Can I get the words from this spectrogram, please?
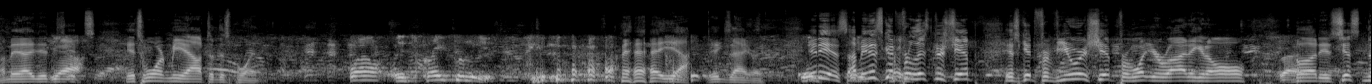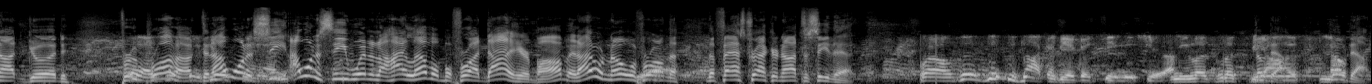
I mean, it's, Yeah. it's it's worn me out to this point. Well, it's great for me. yeah, exactly. It is. I mean, it's good for listenership. It's good for viewership for what you're writing and all. Right. But it's just not good for Yeah, a it's product that I want to see. I want to see win at a high level before I die here, Bob. And I don't know if we're on the, the fast track or not to see that. Well, this, this is not going to be a good team this year. I mean, let's let's be No doubt. honest. You No doubt.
